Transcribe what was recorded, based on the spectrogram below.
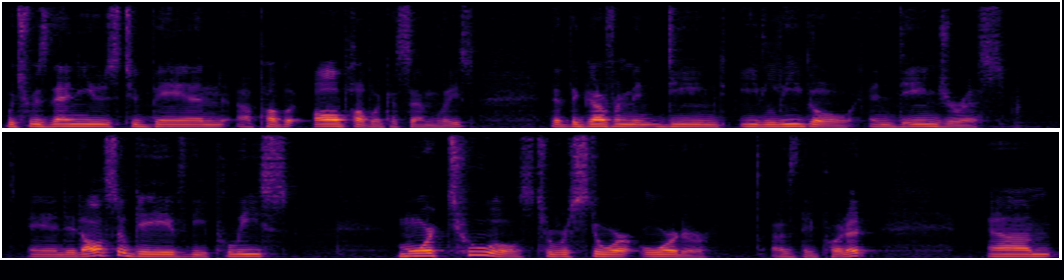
which was then used to ban uh, public, all public assemblies that the government deemed illegal and dangerous. And it also gave the police more tools to restore order, as they put it. Um,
